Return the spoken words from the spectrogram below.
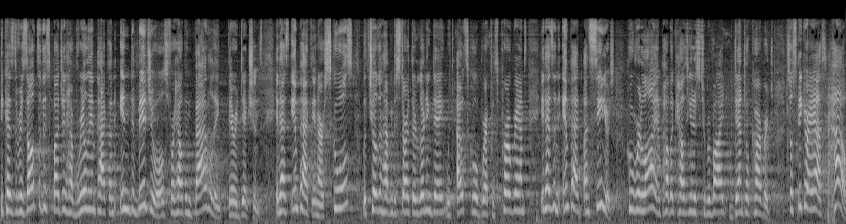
Because the results of this budget have real impact on individuals for helping battling their addictions. It has impact in our schools, with children having to start their learning day without school breakfast programs. It has an impact on seniors who rely on public health units to provide dental coverage. So, Speaker, I ask, how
